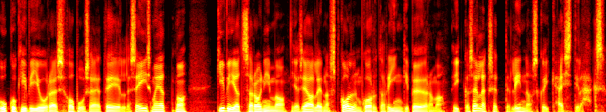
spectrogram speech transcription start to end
Uku-Kivi juures hobuse teel seisma jätma, kivi otsa ronima ja seal ennast kolm korda ringi pöörama, ikka selleks, et linnas kõik hästi läheks.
